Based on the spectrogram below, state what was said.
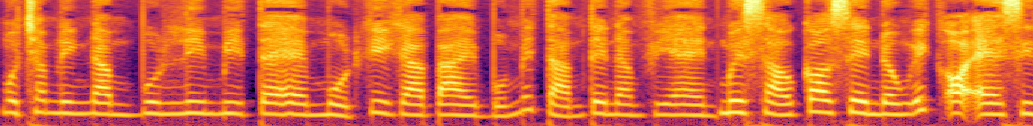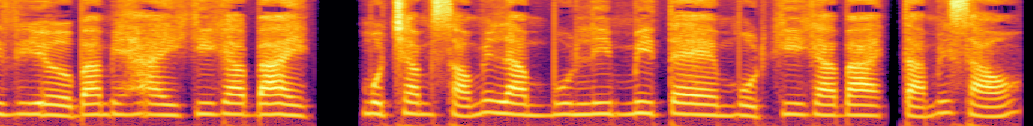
105 Bully 1 GB 48T5 VN 16 Cosenong XOE Series 32 GB 165 Bully 1 GB 86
